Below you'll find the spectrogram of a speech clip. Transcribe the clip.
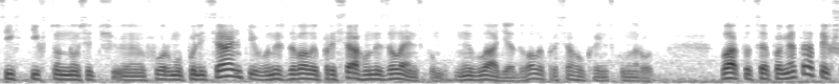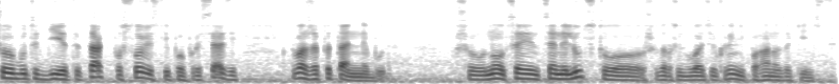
всіх ті, хто носять е, форму поліціянтів, вони ж давали присягу не Зеленському, не владі, а давали присягу українському народу. Варто це пам'ятати, якщо ви будете діяти так, по совісті, по присязі, то вас же питань не буде. Що ну, це, це не людство, що зараз відбувається в Україні, погано закінчиться.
